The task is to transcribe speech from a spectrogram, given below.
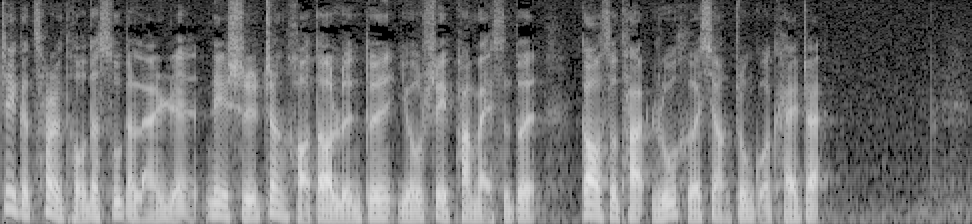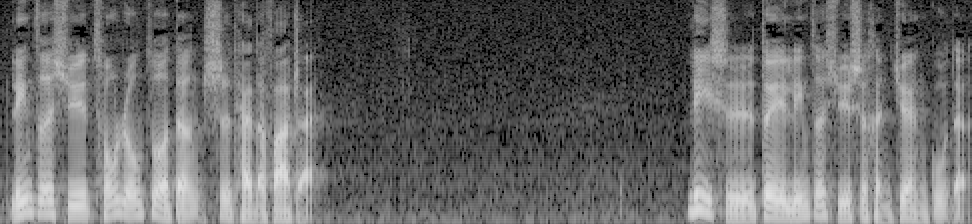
这个刺儿头的苏格兰人那时正好到伦敦游说帕麦斯顿，告诉他如何向中国开战。林则徐从容坐等事态的发展。历史对林则徐是很眷顾的，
